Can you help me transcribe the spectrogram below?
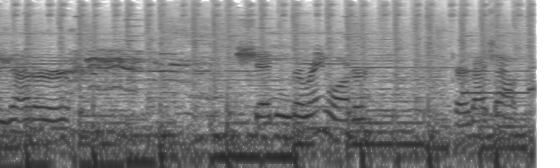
We got her shedding the rainwater. Paradise out.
